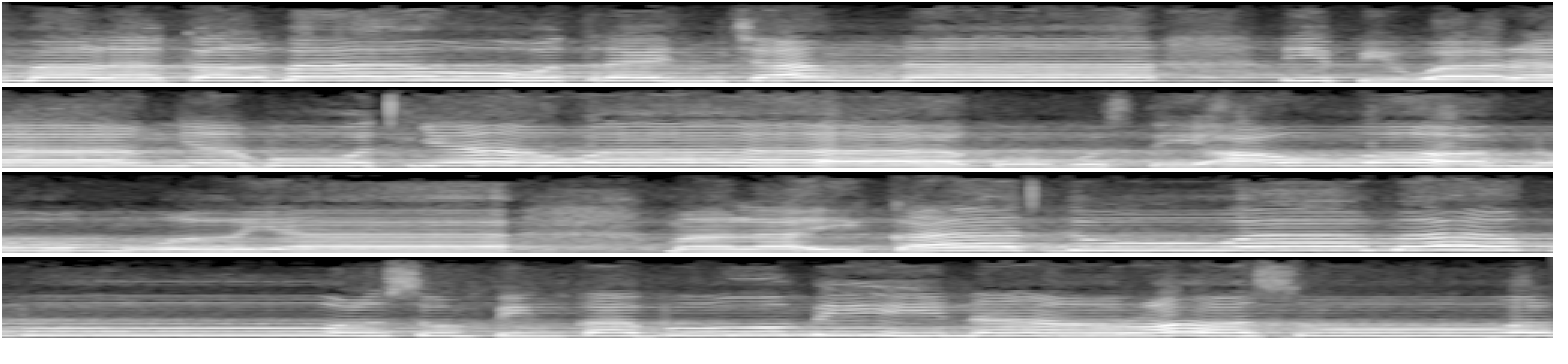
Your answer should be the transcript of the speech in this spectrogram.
malakal maut rencangna. Di piwarang nyabut nyawa ku Gusti Allah nu mulia malaikat dua makbul sumping ka bumi na rasul.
